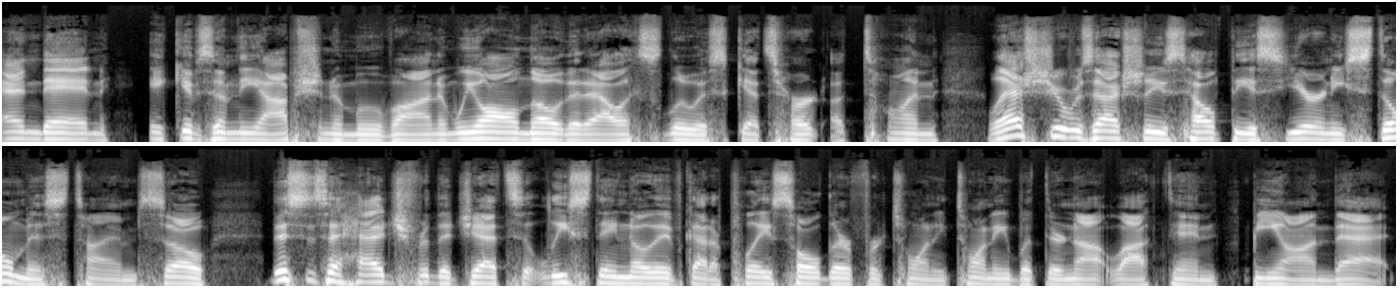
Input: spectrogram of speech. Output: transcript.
and then it gives them the option to move on. And we all know that Alex Lewis gets hurt a ton. Last year was actually his healthiest year, and he still missed time. So this is a hedge for the Jets. At least they know they've got a placeholder for 2020, but they're not locked in beyond that.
